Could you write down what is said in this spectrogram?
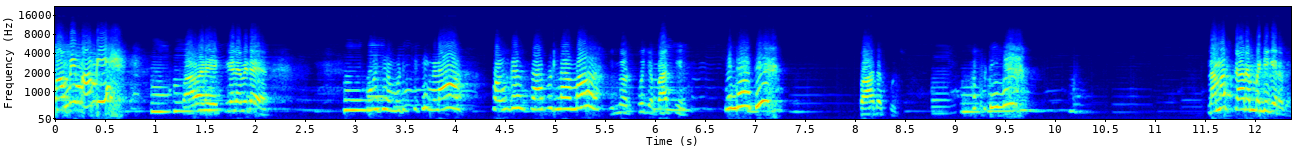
mummy mummy! பாவடைய கீழே விடு. பூஜை முடிச்சிட்டீங்களா? பொங்கல் சாப்பிடலாமா? இன்னொரு பூஜை பாக்கி. என்னது? பாத பூஜை. அப்படின்னா? நமஸ்காரம் பண்ணிக்கிறது.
